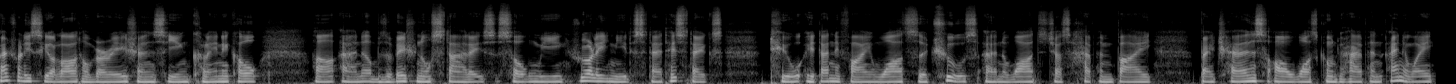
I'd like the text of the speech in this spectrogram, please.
actually see a lot of variations in clinical uh, and observational studies. So we really need statistics to identify what's the truth and what just happened by by chance or what's going to happen anyway.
